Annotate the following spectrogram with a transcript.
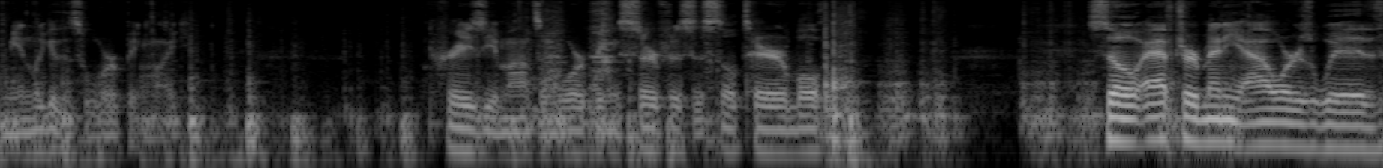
I mean, look at this warping. Like, crazy amounts of warping. Surface is still terrible. So, after many hours with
